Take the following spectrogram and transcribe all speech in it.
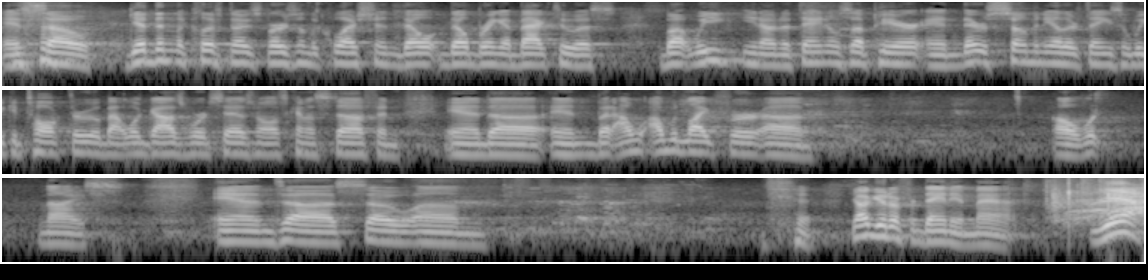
And so give them the Cliff Notes version of the question. They'll they'll bring it back to us. But we you know Nathaniel's up here, and there's so many other things that we could talk through about what God's word says and all this kind of stuff. And and uh, and but I, I would like for uh, oh what nice. And uh, so. Um, Y'all give it up for Danny and Matt. Yeah.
